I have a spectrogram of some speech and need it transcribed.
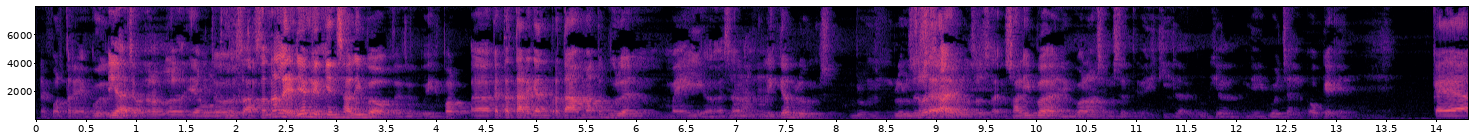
reporternya gue Iya, cuma terang gol. Yang Itu- khusus Arsenal ya. dia bikin Saliba waktu itu Wih, eh, ketertarikan pertama tuh bulan Mei nggak salah Hmm. Liga belum belum belum Belum selesai, belum selesai. Saliba nih gue langsung set eh gila gokil nih bocah oke kayak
